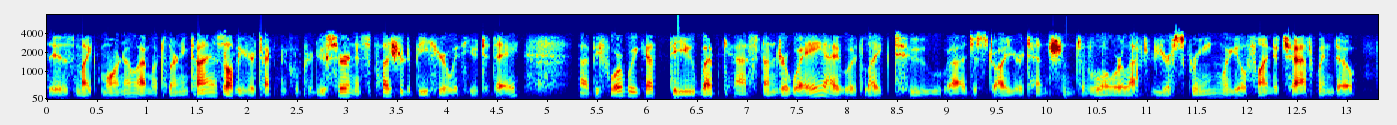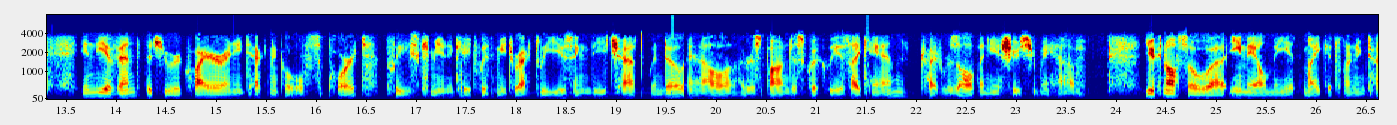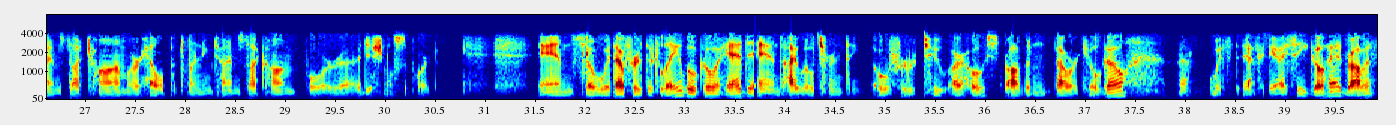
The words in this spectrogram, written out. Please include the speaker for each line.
Speaker 1: is Mike Morneau. I'm with Learning Times. I'll be your technical producer, and it's a pleasure to be here with you today. Uh, before we get the webcast underway, I would like to uh, just draw your attention to the lower left of your screen where you'll find a chat window. In the event that you require any technical support, please communicate with me directly using the chat window and I'll respond as quickly as I can, try to resolve any issues you may have. You can also uh, email me at mike at learningtimes.com or help at learningtimes.com for uh, additional support. And so without further delay, we'll go ahead and I will turn things over to our host, Robin Bauer-Kilgo uh, with FAIC. Go ahead, Robin.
